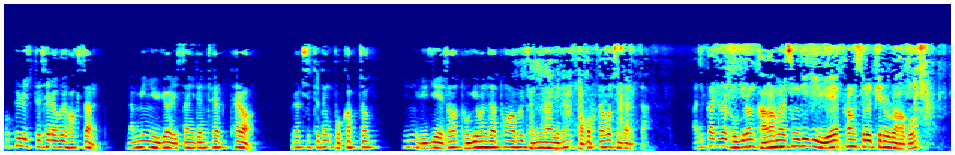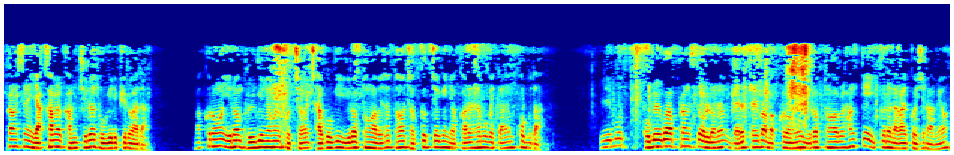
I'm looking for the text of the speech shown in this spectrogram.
포퓰리스트 세력의 확산, 난민 유기가 일상이 된 테러, 브렉시트 등 복합적인 위기에서 독일 혼자 통합을 견인하기는 버겁다고 진단했다. 아직까지도 독일은 강함을 숨기기 위해 프랑스를 필요로 하고 프랑스는 약함을 감추려 독일이 필요하다. 마크롱은 이런 불균형을 고쳐 자국이 유럽 통합에서 더 적극적인 역할을 해보겠다는 포부다. 일부 독일과 프랑스 언론은 메르켈과 마크롱이 유럽 통합을 함께 이끌어 나갈 것이라며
